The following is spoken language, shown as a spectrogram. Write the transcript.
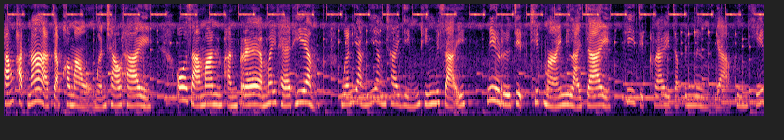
ทั้งผัดหน้าจับขมเมาเหมือนชาวไทย โอสามัญผันแปรไม่แท้เที่ยง เหมือนอย่างเยี่ยงชายหญิงทิ้งวิสัย นี่หรือจิตคิดหมายมีหลายใจ ที่จิตใครจะเป็นหนึ่งอย่าพึงคิด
